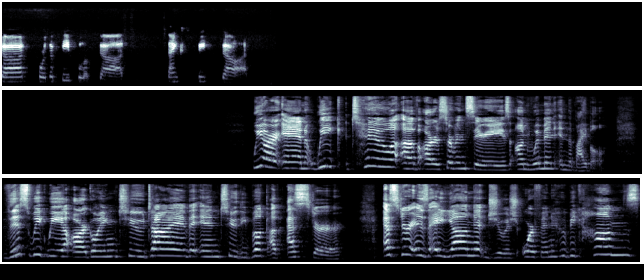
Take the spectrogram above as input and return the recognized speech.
God for the people of God. Thanks be to God. We are in week two of our sermon series on women in the Bible. This week we are going to dive into the book of Esther. Esther is a young Jewish orphan who becomes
